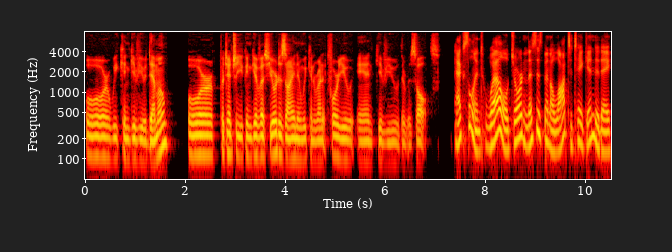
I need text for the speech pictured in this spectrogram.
or we can give you a demo, or potentially you can give us your design and we can run it for you and give you the results. Excellent. Well, Jordon, this has been a lot to take in today.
